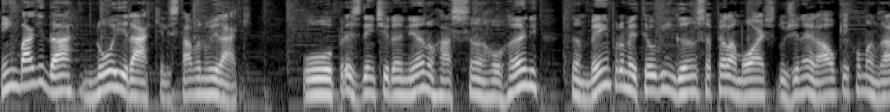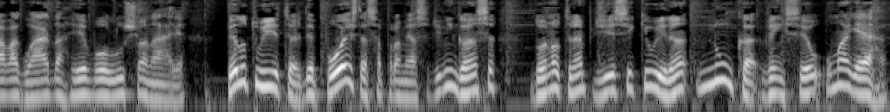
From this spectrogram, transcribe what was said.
em Bagdá, no Iraque. Ele estava no Iraque. O presidente iraniano Hassan Rouhani também prometeu vingança pela morte do general que comandava a Guarda Revolucionária. Pelo Twitter, depois dessa promessa de vingança, Donald Trump disse que o Irã nunca venceu uma guerra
